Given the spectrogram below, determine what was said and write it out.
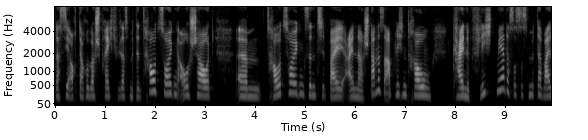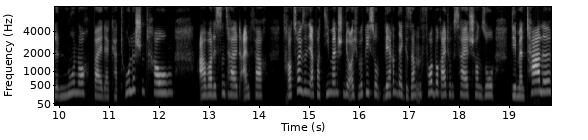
dass ihr auch darüber sprecht, wie das mit den Trauzeugen ausschaut. Ähm, Trauzeugen sind bei einer standesamtlichen Trauung keine Pflicht mehr. Das ist es mittlerweile nur noch bei der katholischen Trauung. Aber das sind halt einfach Trauzeugen sind ja einfach die Menschen, die euch wirklich so während der gesamten Vorbereitungszeit schon so die mentale,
